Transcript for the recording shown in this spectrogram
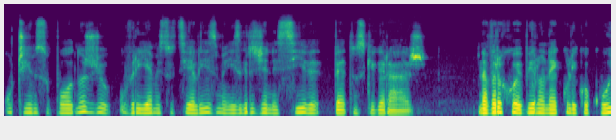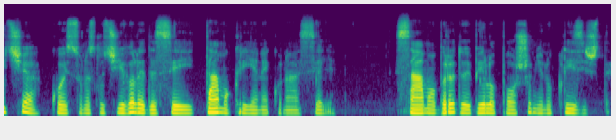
u čijem su podnožju u vrijeme socijalizma izgrađene sive betonske garaže. Na vrhu je bilo nekoliko kuća koje su naslučivale da se i tamo krije neko naselje. Samo brdo je bilo pošumljeno klizište.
